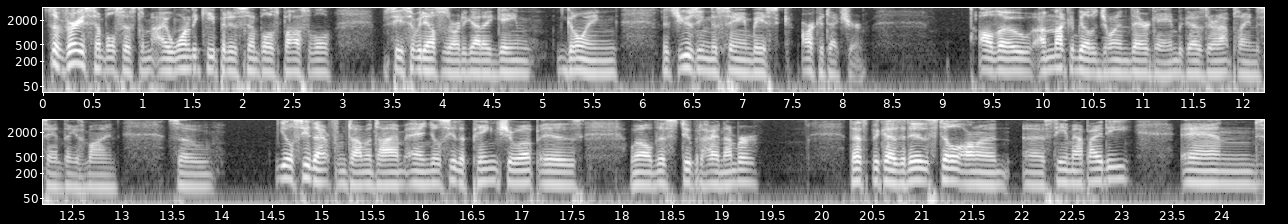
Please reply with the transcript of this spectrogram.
It's a very simple system. I wanted to keep it as simple as possible. See somebody else has already got a game going that's using the same basic architecture. Although I'm not going to be able to join their game because they're not playing the same thing as mine. So you'll see that from time to time and you'll see the ping show up as well this stupid high number that's because it is still on a, a Steam app ID, and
